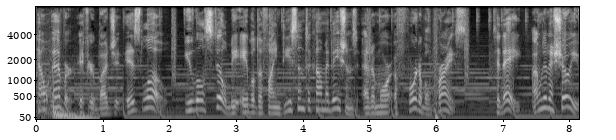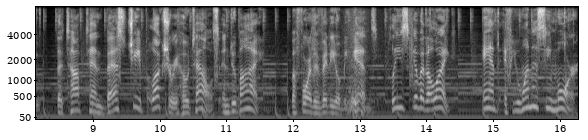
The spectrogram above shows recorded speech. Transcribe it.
However, if your budget is low, you will still be able to find decent accommodations at a more affordable price. Today, I'm going to show you the top 10 best cheap luxury hotels in Dubai. Before the video begins, please give it a like and if you want to see more,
